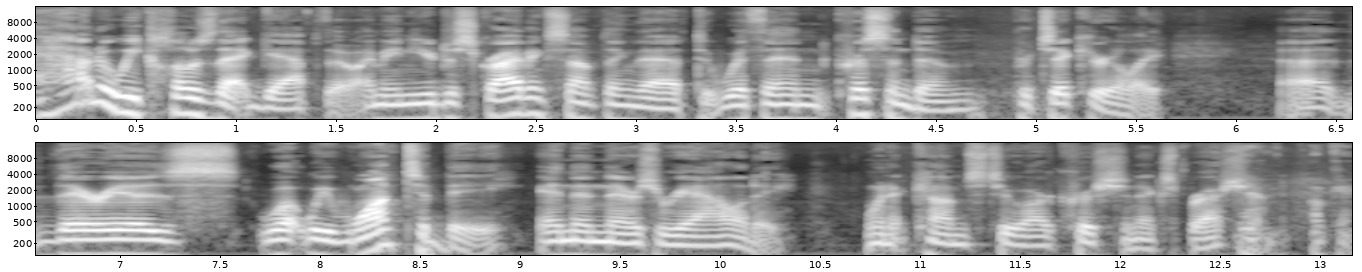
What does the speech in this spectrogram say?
How do we close that gap, though? I mean, you're describing something that within Christendom, particularly, uh, there is what we want to be, and then there's reality when it comes to our Christian expression. Yeah, okay.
